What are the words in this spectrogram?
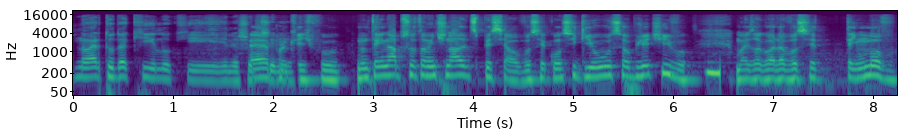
Não era tudo aquilo que ele achou que É, seria. porque, tipo, não tem absolutamente nada de especial. Você conseguiu o seu objetivo, mas agora você tem um novo.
